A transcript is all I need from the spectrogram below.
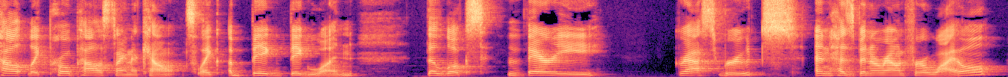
pal- like pro Palestine accounts, like a big, big one that looks very grassroots and has been around for a while.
